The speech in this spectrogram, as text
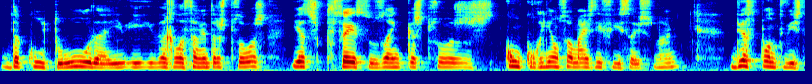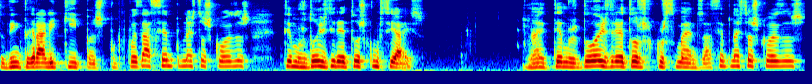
da cultura e, e da relação entre as pessoas, esses processos em que as pessoas concorriam são mais difíceis, não é? Desse ponto de vista, de integrar equipas, porque depois há sempre nestas coisas, temos dois diretores comerciais, é? temos dois diretores de recursos humanos, há sempre nestas coisas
